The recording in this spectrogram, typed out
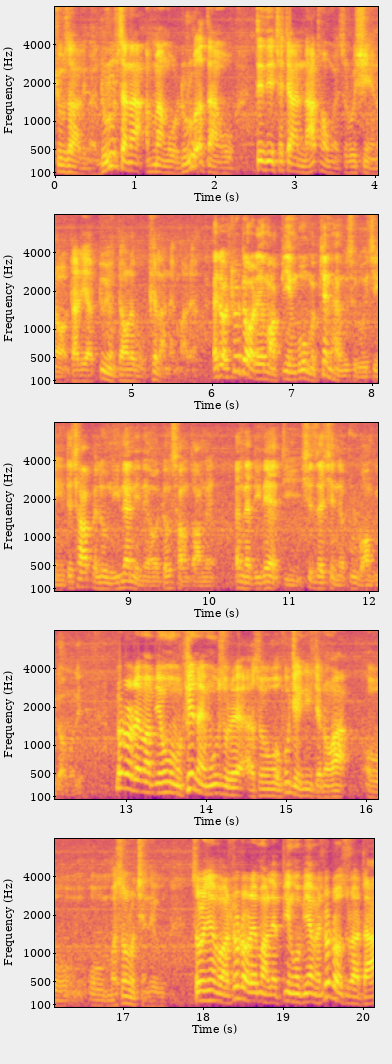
စူးစမ်းလိမ့်မယ်လူထုဆန္ဒအမှန်ကိုလူထုအတန်ကိုတည်တည်ချာချာနားထောင်မယ်ဆိုလို့ရှိရင်တော့ဒါတွေကပြုရင်ပြောင်းလဲဖို့ဖြစ်လာနိုင်ပါတယ်အဲ့တော့လွှတ်တော်ထဲမှာပြင်ဖို့မဖြစ်နိုင်ဘူးဆိုလို့ရှိရင်တခြားဘယ်လိုနည်းလမ်းတွေနဲ့တော့လှုပ်ဆောင်သွားမလဲ NLD နဲ့ဒီ88နဲ့ပူးပေါင်းပြီးတော့ဗောလေလွတ်တော်ထဲမှာပြင်ဖို့မဖြစ်နိုင်ဘူးဆိုတော့အဆိုအခုချိန်ကြီးကျွန်တော်ကဟိုဟိုမဆုံးလို့ချင်သေးဘူးဆိုတော့ညပါလွတ်တော်ထဲမှာလည်းပြင်ကိုပြင်မယ်လွတ်တော်ဆိုတာဒါ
